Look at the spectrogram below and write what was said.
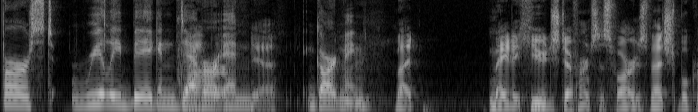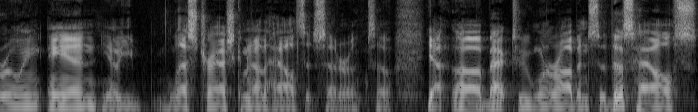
first really big endeavor Proper, in yeah. gardening. But made a huge difference as far as vegetable growing and you know you less trash coming out of the house etc so yeah uh, back to warner robins so this house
